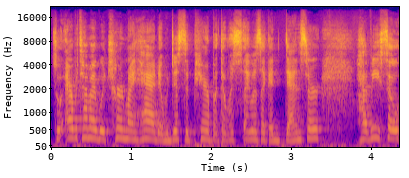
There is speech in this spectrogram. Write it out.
So every time I would turn my head, it would disappear, but there was it was like a denser, heavy. So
